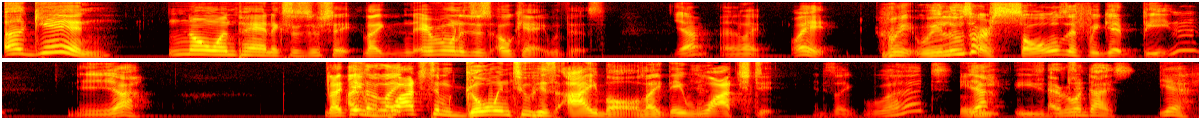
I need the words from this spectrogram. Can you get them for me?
Again, no one panics as they're say like everyone is just okay with this. Yeah. And like, wait, we, we lose our souls if we get beaten? Yeah. Like they thought, like- watched him go into his eyeball. Like they watched it. And It's like, what? And yeah. he- Everyone dies. Yeah.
